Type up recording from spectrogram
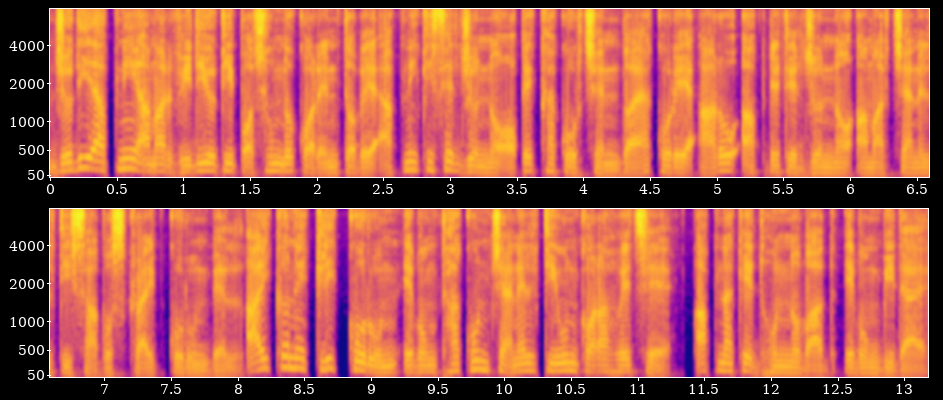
যদি আপনি আমার ভিডিওটি পছন্দ করেন, তবে আপনি কিসের জন্য অপেক্ষা করছেন, দয়া করে আরও আপডেটের জন্য আমার চ্যানেলটি সাবস্ক্রাইব করুন, বেল আইকনে ক্লিক করুন এবং থাকুন, চ্যানেল টিউন করা হয়েছে। আপনাকে ধন্যবাদ এবং বিদায়।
